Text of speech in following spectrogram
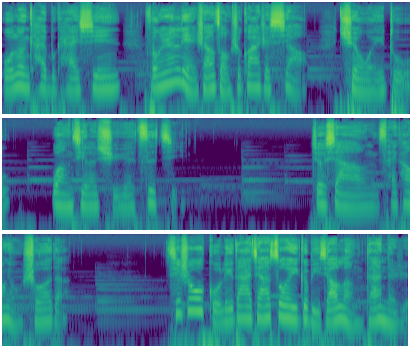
无论开不开心，逢人脸上总是挂着笑，却唯独忘记了取悦自己。就像蔡康永说的：“其实我鼓励大家做一个比较冷淡的人。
